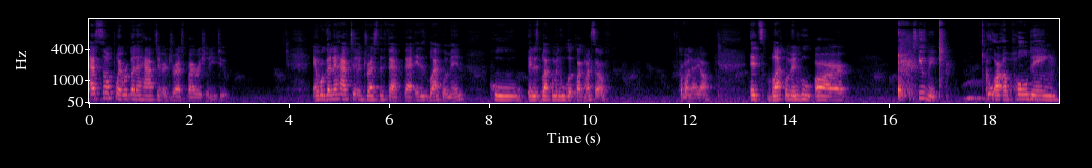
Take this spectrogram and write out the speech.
At some point we're gonna have to address biracial youtube. And we're gonna have to address the fact that it is black women who and it's black women who look like myself. Come on now y'all. It's black women who are excuse me who are upholding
